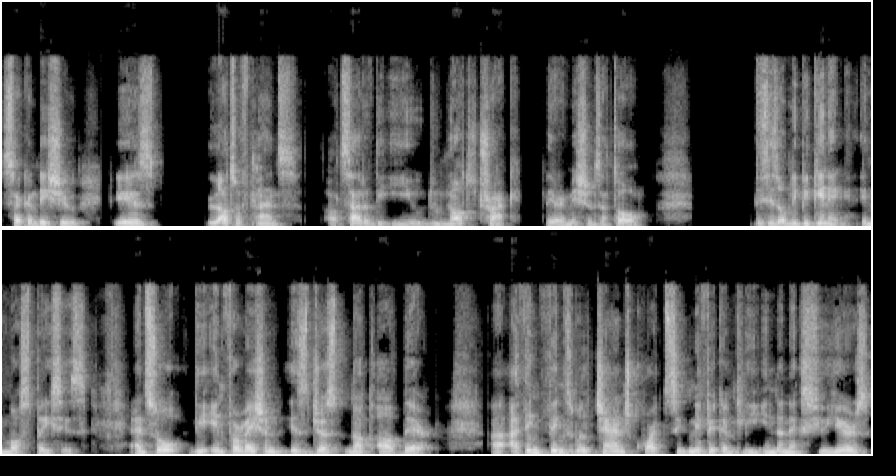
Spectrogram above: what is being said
Second issue is lots of plants outside of the EU do not track their emissions at all. This is only beginning in most places. And so the information is just not out there. Uh, I think things will change quite significantly in the next few years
